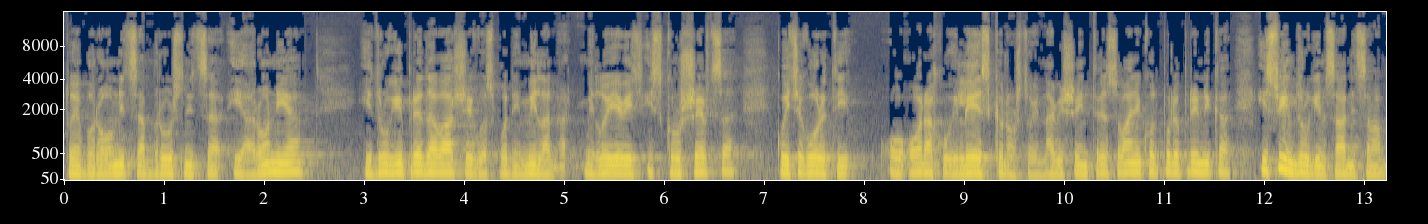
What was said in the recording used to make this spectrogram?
to je Borovnica, Brusnica i Aronija, i drugi predavač je gospodin Milan Milojević iz Kruševca, koji će govoriti o orahu i leske, ono što je najviše interesovanje kod poljoprivrednika i svim drugim sadnicama,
